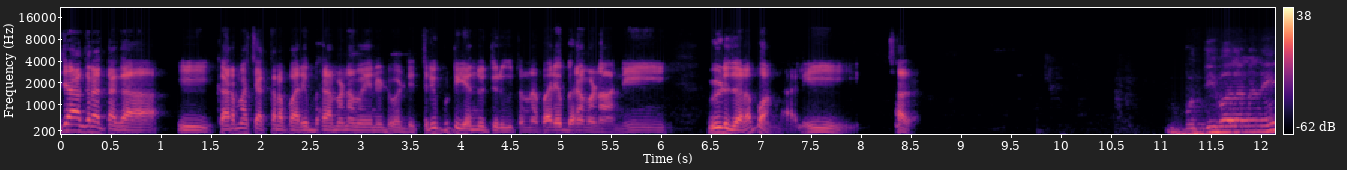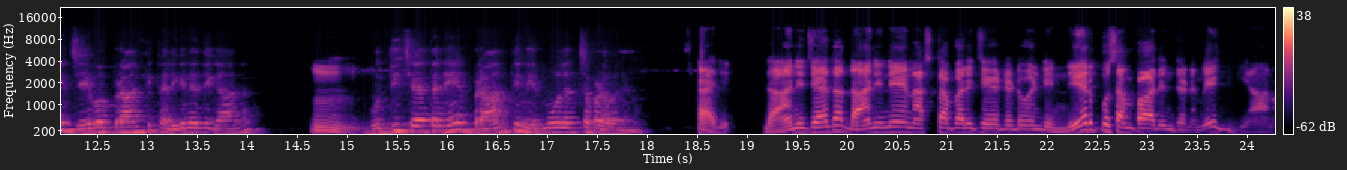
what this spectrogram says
జాగ్రత్తగా ఈ కర్మచక్ర పరిభ్రమణమైనటువంటి త్రిపుటి ఎందు తిరుగుతున్న పరిభ్రమణాన్ని విడుదల పొందాలి. చదవండి. బుద్ధి వలననే జీవభ్రాంతి కలిగినది గాన బుద్ధి చేతనే భ్రాంతి నిర్మూలించబడవలను. అది. దాని చేత దానినే నష్టపరిచేటటువంటి నేర్పు సంపాదించడమే జ్ఞానం.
